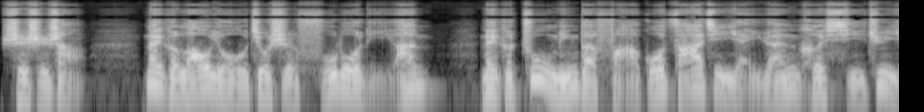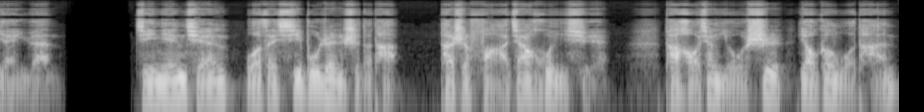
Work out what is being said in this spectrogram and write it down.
事实上，那个老友就是弗洛里安。那个著名的法国杂技演员和喜剧演员，几年前我在西部认识的他，他是法家混血，他好像有事要跟我谈，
